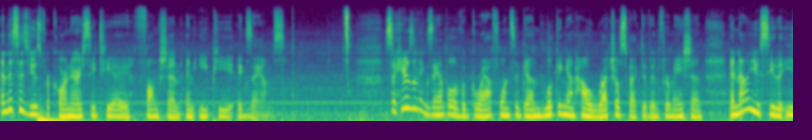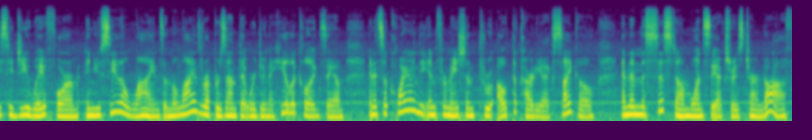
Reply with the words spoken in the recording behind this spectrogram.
and this is used for coronary CTA, function, and EP exams. So here's an example of a graph once again looking at how retrospective information and now you see the ECG waveform and you see the lines and the lines represent that we're doing a helical exam and it's acquiring the information throughout the cardiac cycle and then the system, once the x ray is turned off,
